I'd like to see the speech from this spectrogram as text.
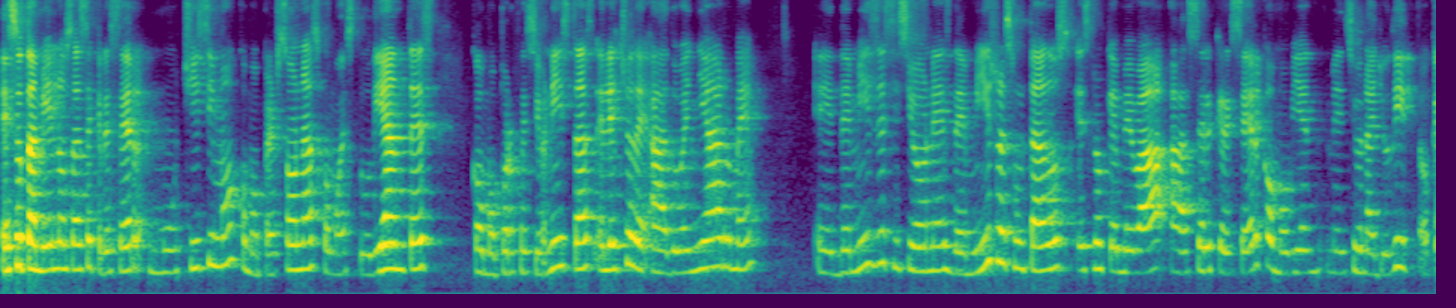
Eso también nos hace crecer muchísimo como personas, como estudiantes, como profesionistas, el hecho de adueñarme eh, de mis decisiones, de mis resultados, es lo que me va a hacer crecer, como bien menciona Judith, ¿ok?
